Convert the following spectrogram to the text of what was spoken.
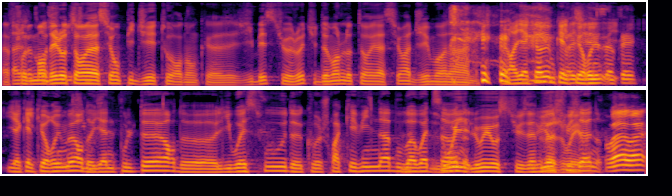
Il faut demander l'autorisation au PGA Tour. Donc, euh, JB, si tu veux jouer, tu demandes l'autorisation à Jay Monahan. Alors, il y a quand même quelques, il y a quelques rumeurs de Yann Poulter, de Lee Westwood, je crois Kevin Na, Bubba Watson. Louis, Louis Oosthuizen va jouer. Ouais, ouais.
